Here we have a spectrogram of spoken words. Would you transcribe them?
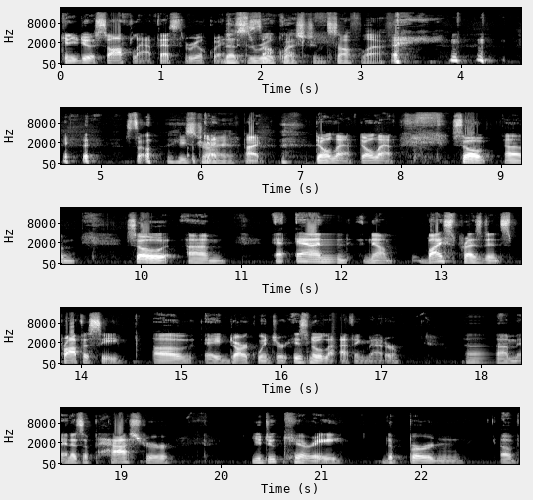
can you do a soft laugh? That's the real question. That's the real question. Laugh. Soft laugh. so he's okay. trying. All right, don't laugh. Don't laugh. So, um, so, um, and now, Vice President's prophecy of a dark winter is no laughing matter. Um, and as a pastor, you do carry the burden of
